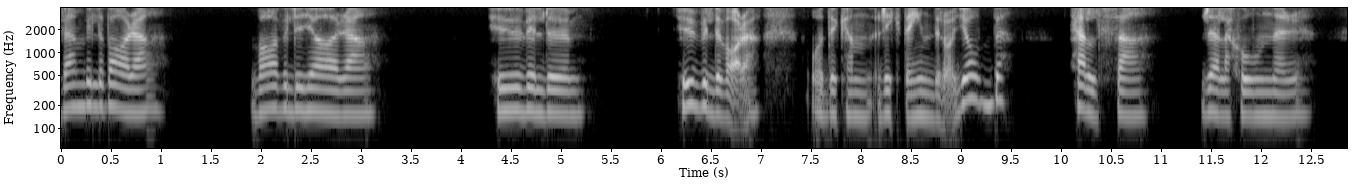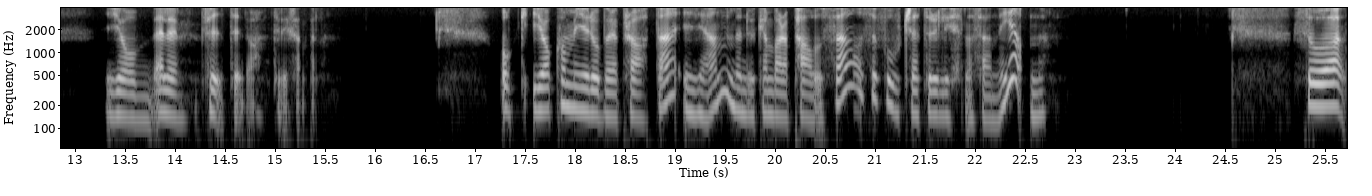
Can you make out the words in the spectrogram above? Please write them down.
vem vill du vara? Vad vill du göra? Hur vill du, hur vill du vara? Och det kan rikta in det då. Jobb, hälsa, relationer, jobb eller fritid då, till exempel. Och jag kommer ju då börja prata igen, men du kan bara pausa och så fortsätter du lyssna sen igen. Så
